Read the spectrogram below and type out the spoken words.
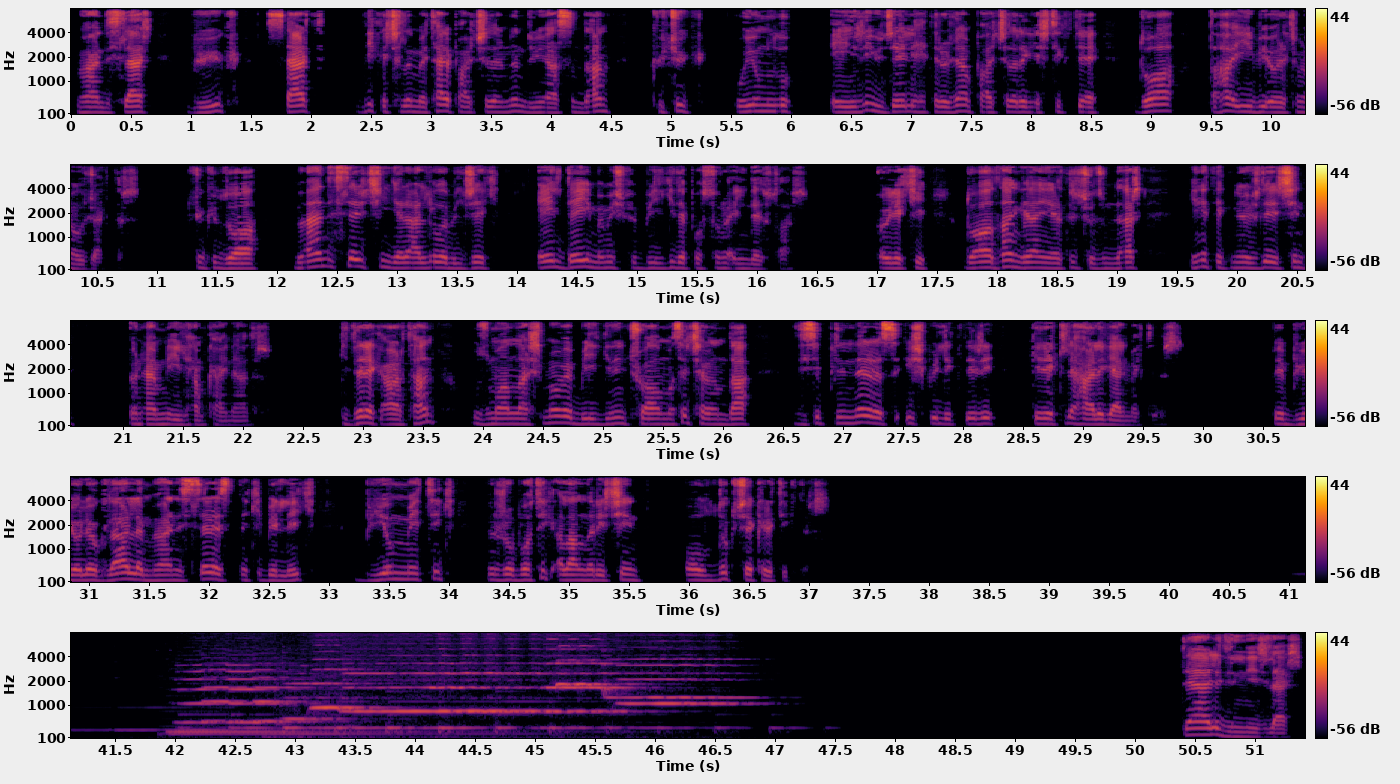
Mühendisler büyük, sert, dik açılı metal parçalarının dünyasından küçük, uyumlu, eğri yüzeyli heterojen parçalara geçtikçe doğa daha iyi bir öğretmen olacaktır. Çünkü doğa mühendisler için yararlı olabilecek el değmemiş bir bilgi deposunu elinde tutar. Öyle ki doğadan gelen yaratıcı çözümler yeni teknolojiler için önemli ilham kaynağıdır. Giderek artan uzmanlaşma ve bilginin çoğalması çağında disiplinler arası işbirlikleri gerekli hale gelmektedir. Ve biyologlarla mühendisler arasındaki birlik, biyometrik ve robotik alanları için oldukça kritiktir. Değerli dinleyiciler,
